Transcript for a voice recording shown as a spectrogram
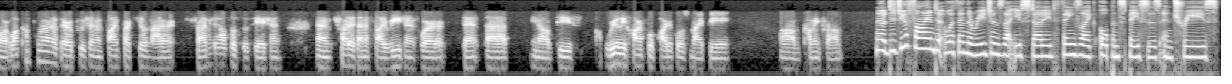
or what component of air pollution and fine particulate matter is driving the health association and try to identify regions where that, that you know, these really harmful particles might be um, coming from. Now, did you find within the regions that you studied things like open spaces and trees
